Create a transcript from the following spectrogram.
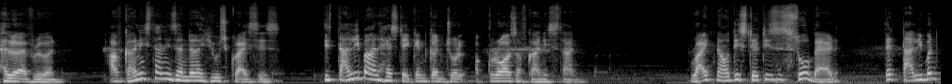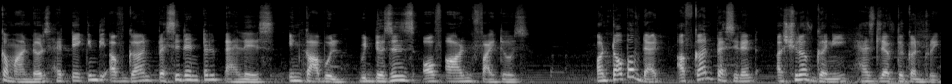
Hello everyone. Afghanistan is under a huge crisis. The Taliban has taken control across Afghanistan. Right now, the status is so bad that Taliban commanders had taken the Afghan presidential palace in Kabul with dozens of armed fighters. On top of that, Afghan President Ashraf Ghani has left the country.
